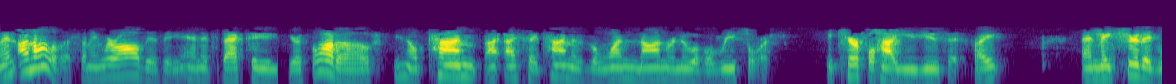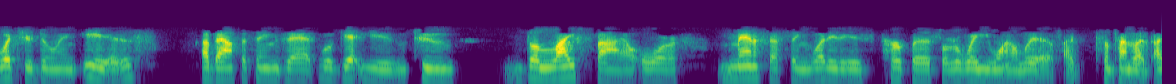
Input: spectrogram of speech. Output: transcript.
And, and all of us. I mean, we're all busy. And it's back to your thought of, you know, time. I, I say time is the one non-renewable resource. Be careful how you use it, right? And make sure that what you're doing is about the things that will get you to the lifestyle or manifesting what it is purpose or the way you want to live. I sometimes I, I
